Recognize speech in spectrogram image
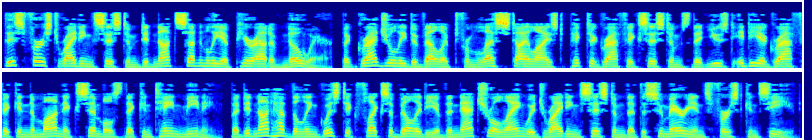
This first writing system did not suddenly appear out of nowhere, but gradually developed from less stylized pictographic systems that used ideographic and mnemonic symbols that contained meaning, but did not have the linguistic flexibility of the natural language writing system that the Sumerians first conceived.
